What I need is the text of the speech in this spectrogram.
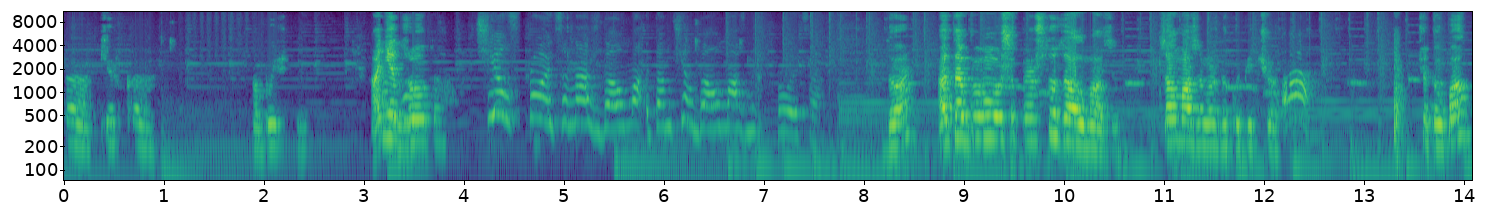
Так, кирка. Обычный. А нет, золото. Чел строится наш до алма... Там чел до алмазных строится. Да? А там, по-моему, что, а что за алмазы? За алмазы можно купить что? А, Что-то упал?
